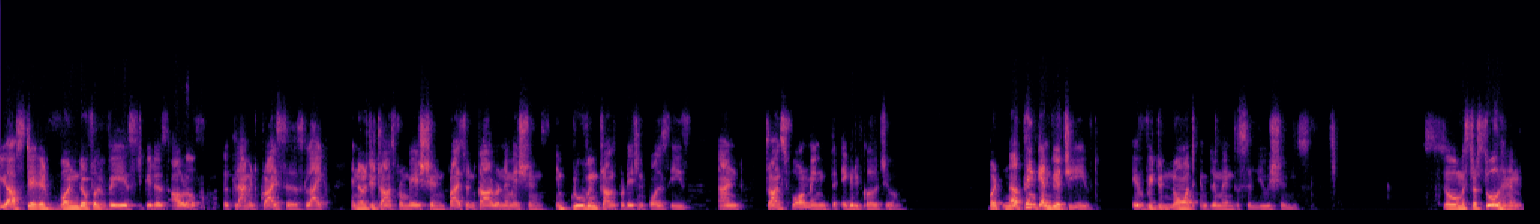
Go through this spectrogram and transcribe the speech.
You have stated wonderful ways to get us out of the climate crisis, like energy transformation, price on carbon emissions, improving transportation policies, and transforming the agriculture. But nothing can be achieved if we do not implement the solutions. So, Mr. Solheim,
